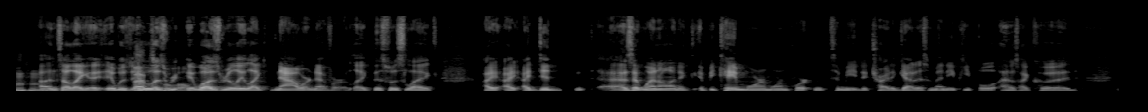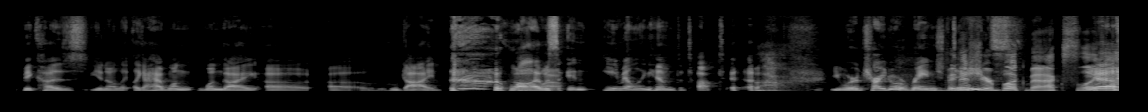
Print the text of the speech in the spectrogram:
Mhm. and so like it, it was it was cool. it was really like now or never like this was like I, I i did as it went on it, it became more and more important to me to try to get as many people as i could because you know like like i had one one guy uh uh who died while Oh, i was wow. in emailing him to talk to him you were trying to arrange Finish your book, Max. Like Yeah.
